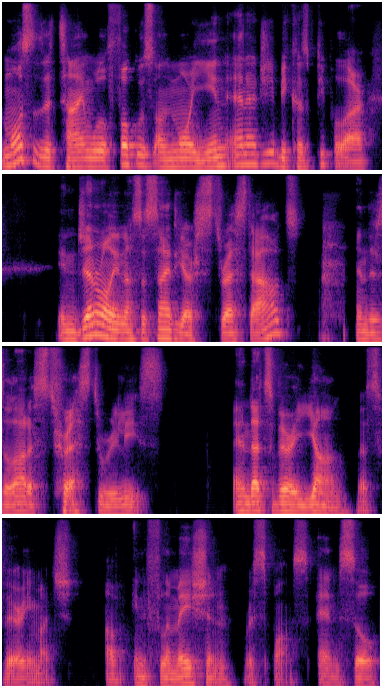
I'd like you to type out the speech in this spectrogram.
most of the time we'll focus on more yin energy because people are in general in our society are stressed out and there's a lot of stress to release. And that's very yang. That's very much of inflammation response. And so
